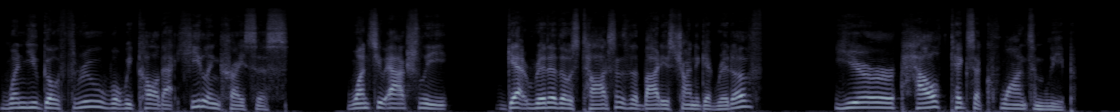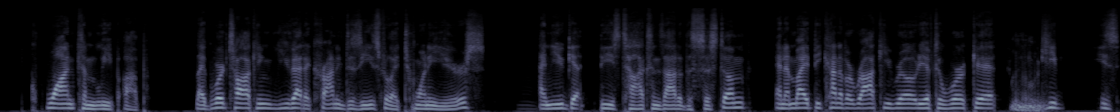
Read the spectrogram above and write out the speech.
when you go through what we call that healing crisis, once you actually get rid of those toxins the body is trying to get rid of, your health takes a quantum leap, quantum leap up. Like we're talking, you've had a chronic disease for like 20 years mm. and you get these toxins out of the system. And it might be kind of a rocky road. You have to work it, mm-hmm. keep these,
